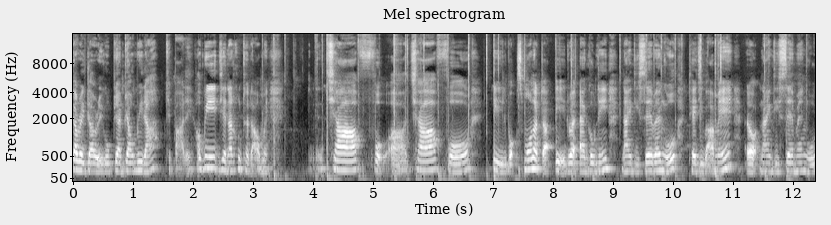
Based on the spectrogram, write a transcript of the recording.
character တွေကိုပြန်ပြောင်းပေးတာဖြစ်ပါတယ်ဟုတ်ပြီဒီနောက်တစ်ခုထပ်တာအောင်မယ် char for uh char for A ပေါ့ small letter A အတွက် encoding 97ကိုထည့်ကြည့်ပါမယ်အဲ့တော့97ကို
